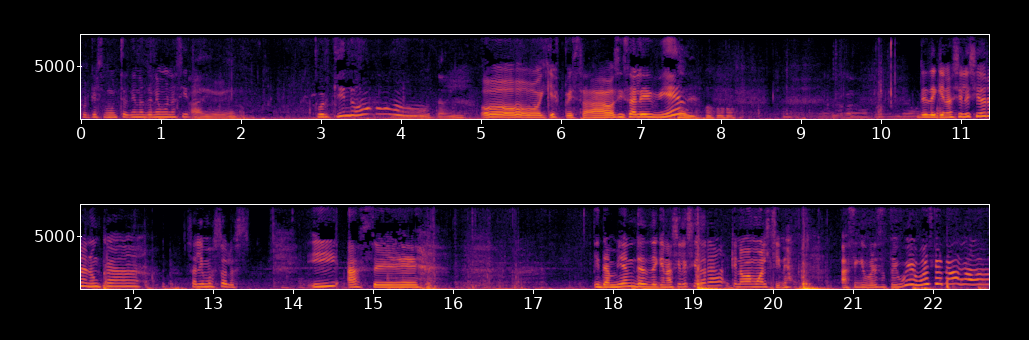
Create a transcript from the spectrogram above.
porque hace mucho que no tenemos una cita. Ay, bebé. ¿Por qué no? No, está bien. ¡Oh, qué pesado! Si sale bien. Desde que nació Isidora nunca salimos solos. Y hace... Y también desde que nació la Isidora que no vamos al cine. Así que por eso estoy muy emocionada.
